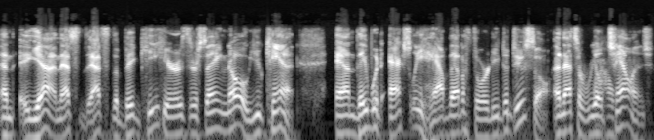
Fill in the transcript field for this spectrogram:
And uh, yeah, and that's that's the big key here is they're saying no, you can't. And they would actually have that authority to do so. And that's a real wow. challenge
